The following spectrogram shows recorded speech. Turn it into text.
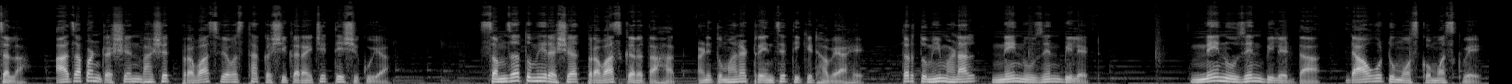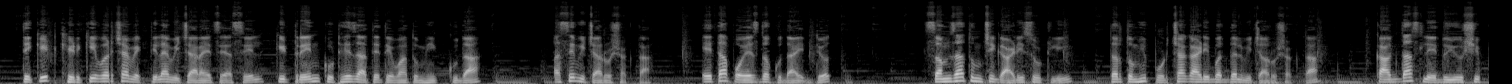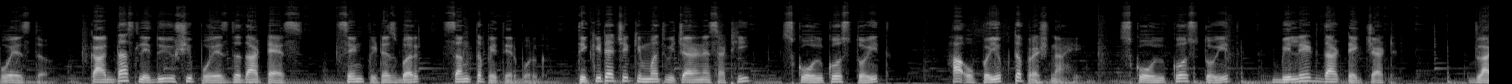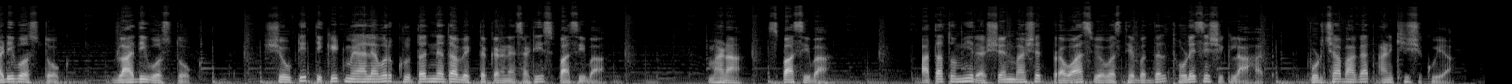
चला आज आपण रशियन भाषेत प्रवास व्यवस्था कशी करायची ते शिकूया. समजा तुम्ही रशियात प्रवास करत आहात आणि तुम्हाला ट्रेनचे तिकीट हवे आहे तर तुम्ही म्हणाल ने नुझेन बिलेट. ने नुझेन बिलेट दा डाव टू मॉस्को मस्क्वे. तिकीट खिडकीवरच्या व्यक्तीला विचारायचे असेल की ट्रेन कुठे जाते तेव्हा तुम्ही कुदा? असे विचारू शकता. एता द कुदा इद्योत. समजा तुमची गाडी सुटली तर तुम्ही पुढच्या गाडीबद्दल विचारू शकता. कागदास लेदुयुशी पोयजद कागदास लेदुयुशी पोयजद दा टेस सेंट पीटर्सबर्ग संत पेतेरबुर्ग. तिकिटाची किंमत विचारण्यासाठी स्कोल्को स्तोईत? हा उपयुक्त प्रश्न आहे. स्कोल्को स्तोईत बिलेट दा टेकचॅट. व्लाडिवोस्तोक व्लादिवोस्तोक. शेवटी तिकीट मिळाल्यावर कृतज्ञता व्यक्त करण्यासाठी स्पासिबा. म्हणा स्पासिबा. आता तुम्ही रशियन भाषेत प्रवास व्यवस्थेबद्दल थोडेसे शिकला आहात. पुढच्या भागात आणखी शिकूया.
